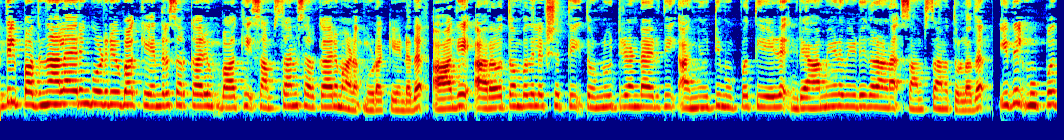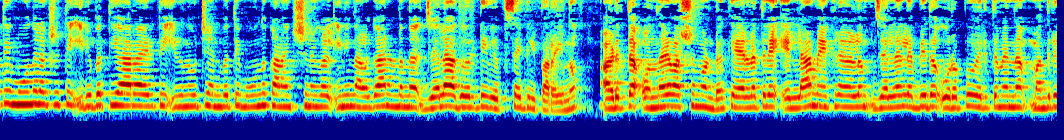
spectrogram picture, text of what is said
ഇതിൽ പതിനാലായിരം കോടി രൂപ കേന്ദ്ര സർക്കാരും ബാക്കി സംസ്ഥാന സർക്കാരുമാണ് മുടക്കേണ്ടത്. ആകെ അറുപത്തൊമ്പത് ലക്ഷത്തി തൊണ്ണൂറ്റി രണ്ടായിരത്തി അഞ്ഞൂറ്റി മുപ്പത്തിയേഴ് ഗ്രാമീണ വീടുകളാണ് സംസ്ഥാനത്തുള്ളത്. ഇതിൽ മുപ്പത്തിമൂന്ന് ലക്ഷത്തി ഇരുപത്തിയാറായിരത്തി ഇരുന്നൂറ്റി എൺപത്തി മൂന്ന് കണക്ഷനുകൾ ഇനി നൽകാനുണ്ടെന്ന് ജല അതോറിറ്റി വെബ്സൈറ്റിൽ പറയുന്നു. അടുത്ത ഒന്നര വർഷം കൊണ്ട് കേരളത്തിലെ എല്ലാ മേഖലകളിലും ജലലഭ്യത ഉറപ്പുവരുത്തുമെന്ന് മന്ത്രി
